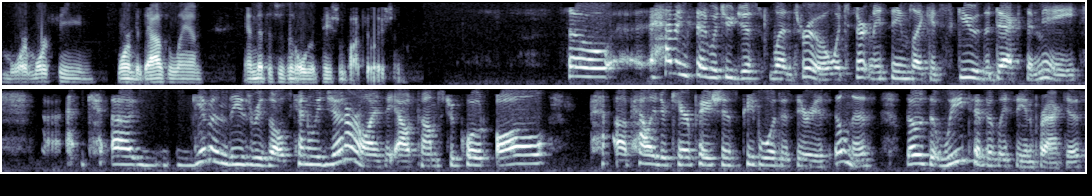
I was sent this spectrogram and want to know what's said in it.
more morphine, more midazolam, and that this was an older patient population. So having said what you just went through, which certainly seems like it skewed the deck to me, uh, given these results, can we generalize the outcomes to, quote, all uh, palliative care patients, people with a serious illness, those that we typically see in practice?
